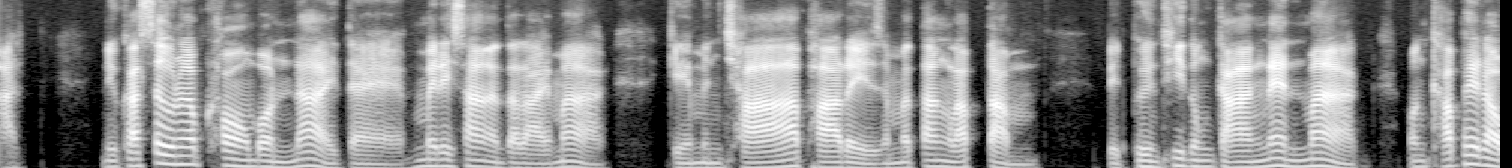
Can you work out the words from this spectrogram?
อัดนิวคาสเซิลนะครับครองบอลได้แต่ไม่ได้สร้างอันตรายมาก เกมมันช้าพาเรสมาตั้งรับต่ำปิดพื้นที่ตรงกลางแน่นมาก บังคับให้เรา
